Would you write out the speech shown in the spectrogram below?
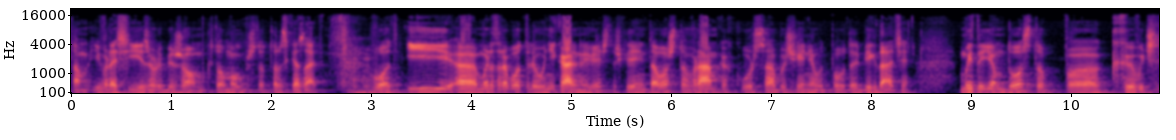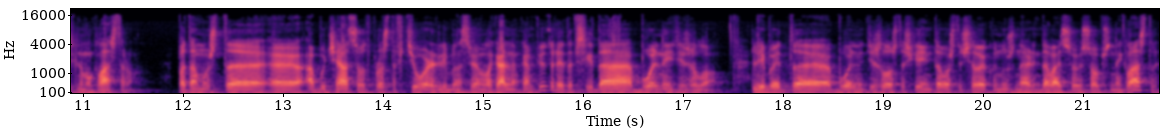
там, и в России, и за рубежом, кто мог бы что-то рассказать. Uh-huh. Вот. И э, мы разработали уникальную вещь с точки зрения того, что в рамках курса обучения вот по Big Data мы даем доступ к вычислительному кластеру. Потому что э, обучаться вот просто в теории, либо на своем локальном компьютере, это всегда больно и тяжело либо это больно тяжело с точки зрения того, что человеку нужно арендовать свой собственный кластер,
